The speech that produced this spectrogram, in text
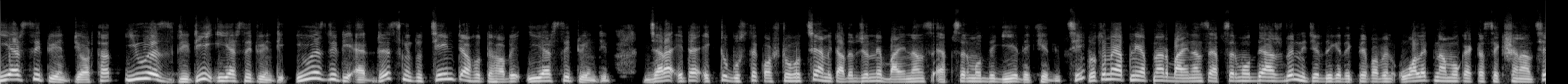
E ইআরসি টোয়েন্টি অর্থাৎ USDT ERC twenty USDT address কিন্তু চেইনটা হতে হবে E ইআরসি টোয়েন্টি যারা এটা একটু বুঝতে কষ্ট হচ্ছে, আমি তাদের জন্য বাইন্যান্স অ্যাপস এর মধ্যে গিয়ে দেখিয়ে দিচ্ছি। প্রথমে আপনি আপনার বাইন্যান্স অ্যাপস এর মধ্যে আসবেন, নিচের দিকে দেখতে পাবেন ওয়ালেট নামক একটা সেকশন আছে।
